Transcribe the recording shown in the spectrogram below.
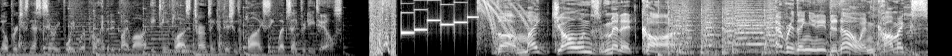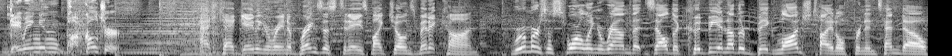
No purchase necessary. Void where prohibited by law. 18 plus terms and conditions apply. See website for details. The Mike Jones Minute Con. Everything you need to know in comics, gaming, and pop culture. Hashtag Gaming Arena brings us today's Mike Jones Minute Con. Rumors are swirling around that Zelda could be another big launch title for Nintendo.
